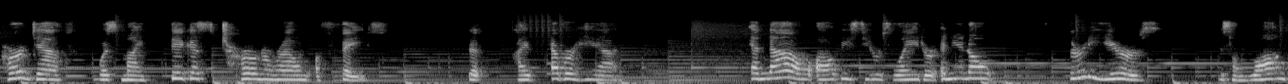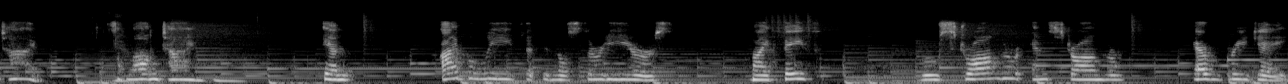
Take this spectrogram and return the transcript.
Her death was my biggest turnaround of faith that I've ever had. And now, all these years later, and you know, 30 years is a long time. It's a long time. Mm. And I believe that in those 30 years, my faith grew stronger and stronger every day.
